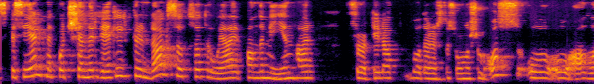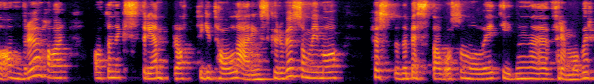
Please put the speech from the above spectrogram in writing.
spesielt, men på et generelt grunnlag så, så, tror jeg pandemien har ført til at både organisasjoner som oss og, og alle andre har hatt en ekstremt bratt digital læringskurve som vi må høste det beste av også nå i tiden eh, fremover.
